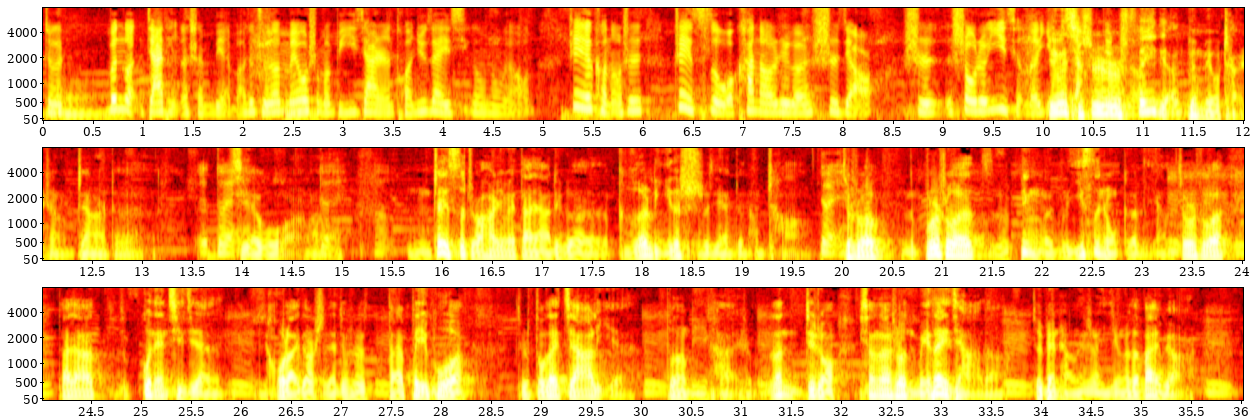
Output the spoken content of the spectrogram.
这个嗯温暖家庭的身边吧，就觉得没有什么比一家人团聚在一起更重要的。这也可能是这次我看到的这个视角是受这个疫情的影响。因为其实非典并没有产生这样的呃对。结果啊。对嗯嗯，这次主要还是因为大家这个隔离的时间真的很长，对，就是说嗯不是说呃病疑似那种隔离啊，嗯就是说嗯大家过年期间，嗯。嗯后来一段时间就是大家被迫就是都在家里嗯。不能离开什么。那你这种相对来说你没在家的，嗯。就变成那种已经是在外边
